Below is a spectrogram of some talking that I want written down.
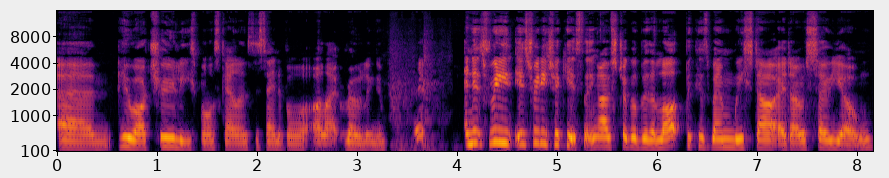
um, who are truly small scale and sustainable are like rolling in profit. And it's really it's really tricky. It's something I've struggled with a lot because when we started, I was so young.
